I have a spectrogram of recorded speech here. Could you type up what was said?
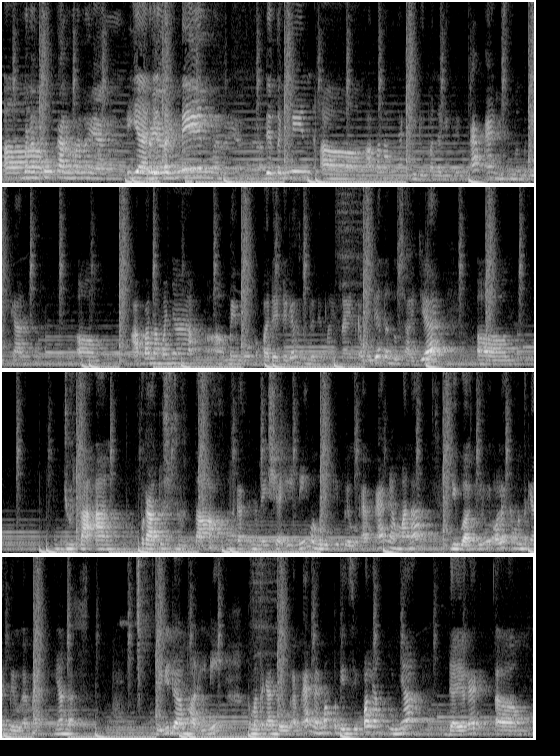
uh, menentukan mana yang iya determin determin uh, apa namanya kehidupan dari BUMN bisa memberikan um, apa namanya uh, memo kepada direktur dan lain-lain. Kemudian tentu saja um, jutaan beratus juta masyarakat Indonesia ini memiliki BUMN yang mana diwakili oleh Kementerian BUMN ya enggak? Jadi dalam hal ini Kementerian BUMN memang prinsipal yang punya direct um,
